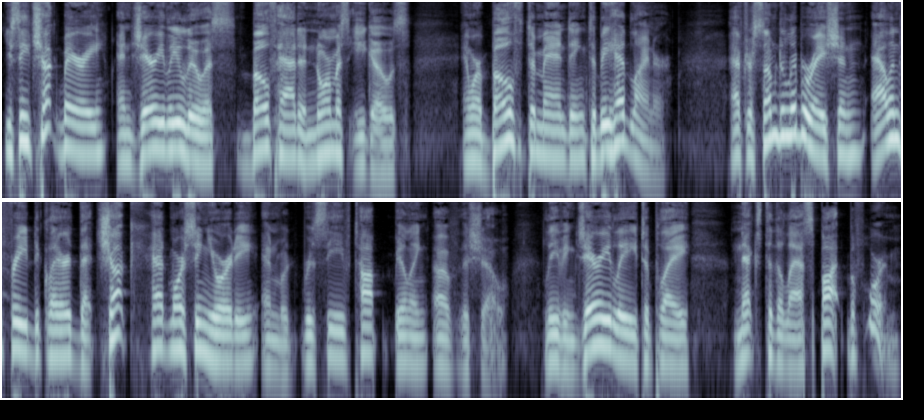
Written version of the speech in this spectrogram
You see, Chuck Berry and Jerry Lee Lewis both had enormous egos and were both demanding to be headliner. After some deliberation, Alan Freed declared that Chuck had more seniority and would receive top billing of the show, leaving Jerry Lee to play next to the last spot before him.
